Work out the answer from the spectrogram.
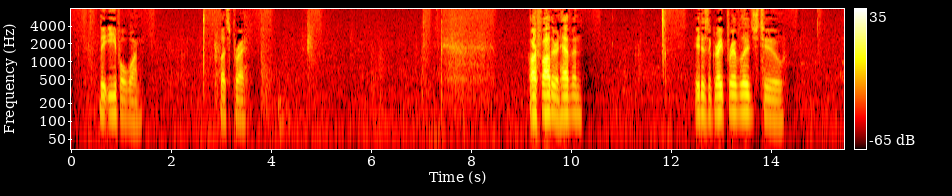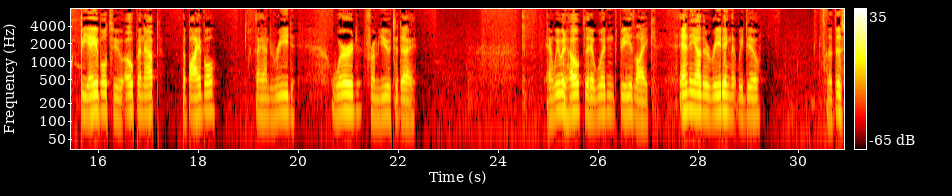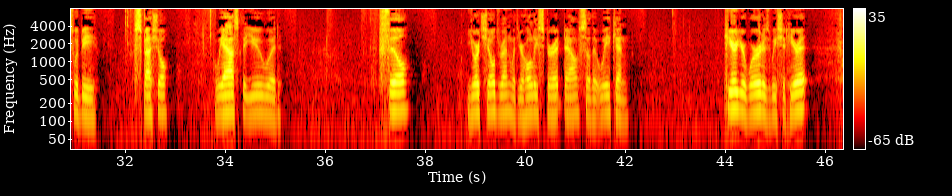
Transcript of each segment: the evil one. Let's pray. Our Father in heaven, it is a great privilege to be able to open up the Bible and read word from you today. And we would hope that it wouldn't be like any other reading that we do that this would be special. We ask that you would fill your children with your Holy Spirit now so that we can hear your word as we should hear it,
